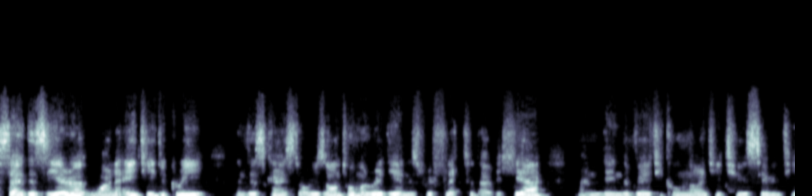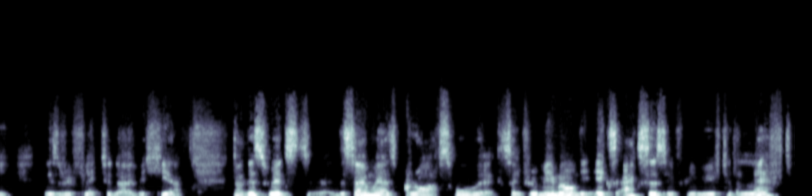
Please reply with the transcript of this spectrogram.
So the 0, 180 degree, in this case the horizontal meridian is reflected over here, and then the vertical 9270 is reflected over here. Now this works the same way as graphs will work. So if you remember on the x-axis, if we move to the left,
